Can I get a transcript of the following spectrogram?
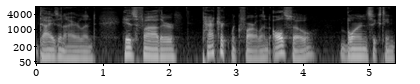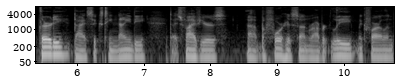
dies in Ireland. His father, Patrick McFarland, also born 1630, dies 1690, dies five years uh, before his son Robert Lee McFarland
